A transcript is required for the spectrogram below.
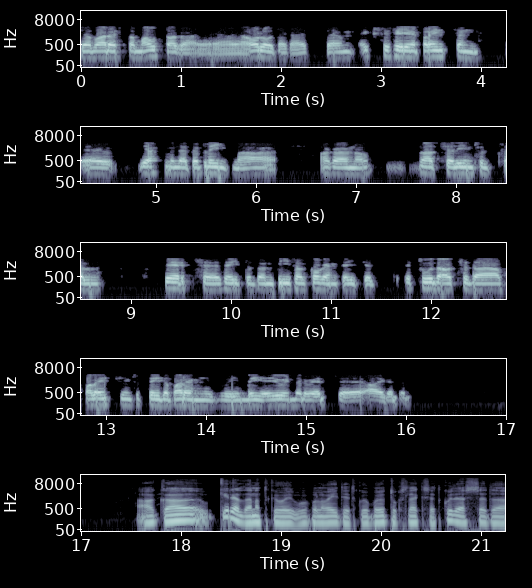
peab arvestama autoga ja, oludega, et äh, eks see selline balanss on jah, mille peab leidma, aga no nad seal ilmselt seal WRC sõitjad on piisavalt kogenud kõik, et, et suudavad seda balanssi ilmselt leida paremini kui meie juunior WRC aegadel. aga kirjelda natuke või võib-olla veidi, et kui juba jutuks läks, et kuidas seda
